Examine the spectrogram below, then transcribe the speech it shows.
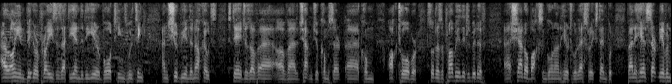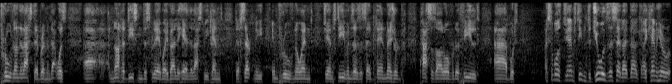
are eyeing bigger prizes at the end of the year. Both teams will think and should be in the knockouts stages of uh, of uh, the championship come uh, come October. So there's a, probably a little bit of uh, shadow boxing going on here to a lesser extent. But Ballyhale certainly have improved on the last day, Brendan. That was uh, not a decent display by Ballyhale the last weekend. They've certainly improved no end. James Stephens, as I said, playing measured passes all over the field. Uh, but I suppose James Stephens, the duels. I said I, I came here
